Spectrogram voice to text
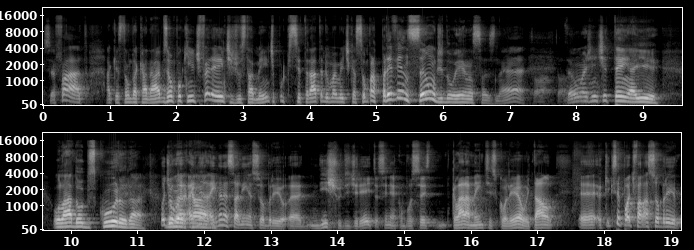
Isso é fato. A questão da cannabis é um pouquinho diferente, justamente porque se trata de uma medicação para prevenção de doenças, né? Então a gente tem aí o lado obscuro da, Ô, Diogo, ainda, ainda nessa linha sobre é, nicho de direito, assim, né, como você claramente escolheu e tal, é, o que, que você pode falar sobre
